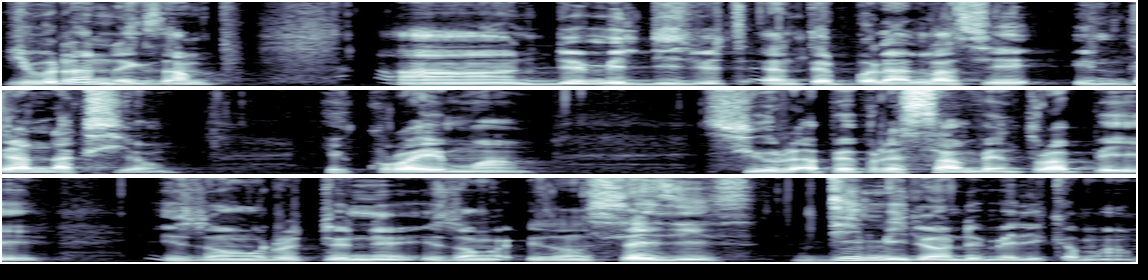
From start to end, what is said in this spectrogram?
Je vous donne un exemple. En 2018, Interpol a lancé une grande action et croyez-moi, sur à peu près 123 pays, ils ont retenu, ils ont, ils saisi 10 millions de médicaments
